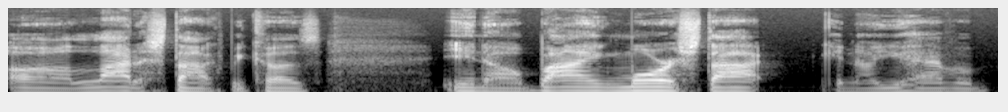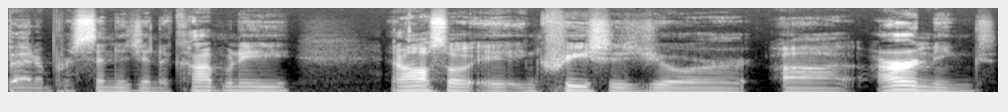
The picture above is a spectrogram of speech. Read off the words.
a lot of stock because, you know, buying more stock, you know, you have a better percentage in the company, and also it increases your uh, earnings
